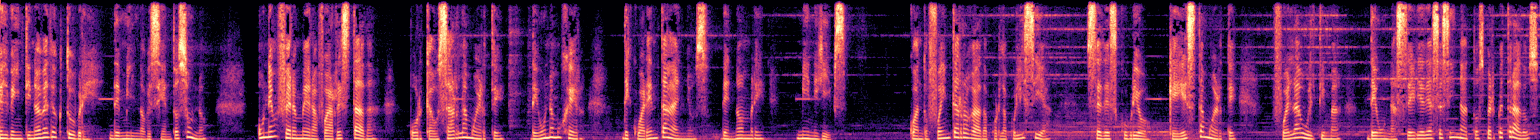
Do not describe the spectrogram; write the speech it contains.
El 29 de octubre de 1901, una enfermera fue arrestada por causar la muerte de una mujer de 40 años de nombre Minnie Gibbs. Cuando fue interrogada por la policía, se descubrió que esta muerte fue la última de una serie de asesinatos perpetrados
